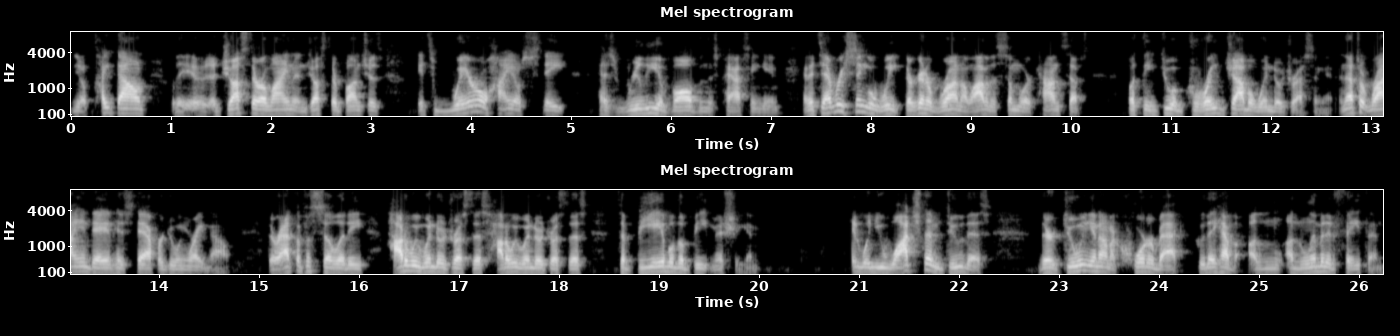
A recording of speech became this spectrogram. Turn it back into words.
you know, tight down where they adjust their alignment, adjust their bunches. It's where Ohio State has really evolved in this passing game. And it's every single week they're going to run a lot of the similar concepts but they do a great job of window dressing it. And that's what Ryan Day and his staff are doing right now. They're at the facility. How do we window dress this? How do we window dress this to be able to beat Michigan? And when you watch them do this, they're doing it on a quarterback who they have un- unlimited faith in.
